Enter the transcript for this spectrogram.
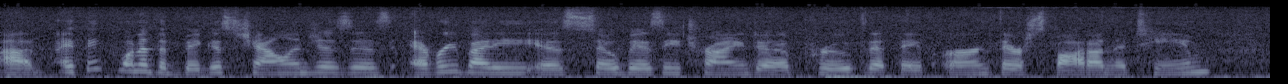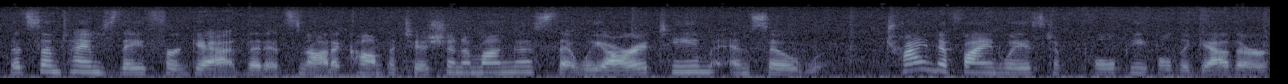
Uh, I think one of the biggest challenges is everybody is so busy trying to prove that they've earned their spot on the team that sometimes they forget that it's not a competition among us, that we are a team. And so trying to find ways to pull people together,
